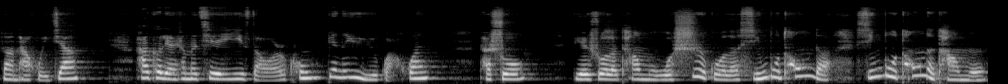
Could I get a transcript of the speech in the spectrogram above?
让他回家。哈克脸上的惬意一扫而空，变得郁郁寡欢。他说：“别说了，汤姆，我试过了，行不通的，行不通的，汤姆，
